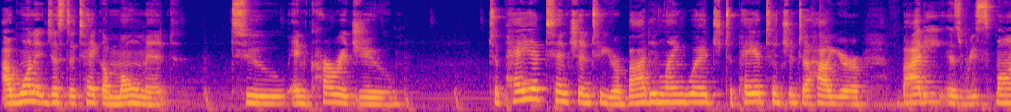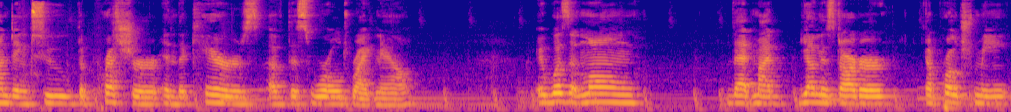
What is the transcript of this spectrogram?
I wanted just to take a moment to encourage you to pay attention to your body language, to pay attention to how your body is responding to the pressure and the cares of this world right now. It wasn't long that my youngest daughter approached me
